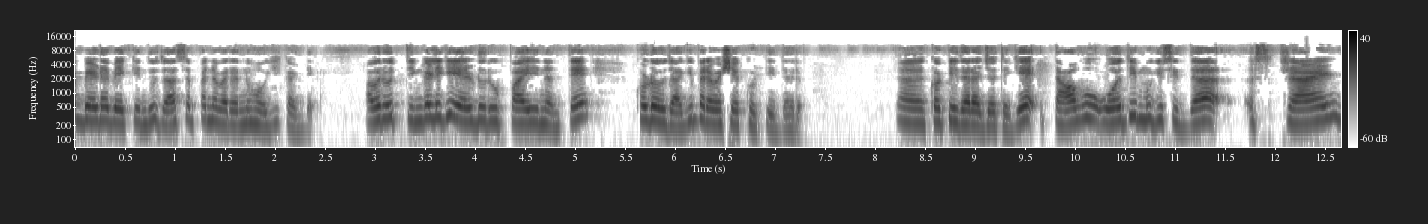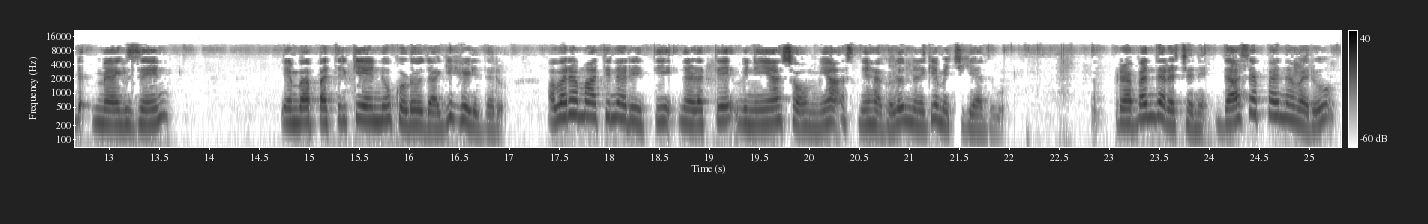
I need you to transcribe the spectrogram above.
ಬೇಡಬೇಕೆಂದು ದಾಸಪ್ಪನವರನ್ನು ಹೋಗಿ ಕಂಡೆ. ಅವರು ತಿಂಗಳಿಗೆ ಎರಡು ರೂಪಾಯಿನಂತೆ ಕೊಡುವುದಾಗಿ ಭರವಸೆ ಕೊಟ್ಟಿದ್ದರು. ಕೊಟ್ಟಿದ್ದರ ಜೊತೆಗೆ ತಾವು ಓದಿ ಮುಗಿಸಿದ್ದ ಸ್ಟ್ರ್ಯಾಂಡ್ ಮ್ಯಾಗಝೀನ್ ಎಂಬ ಪತ್ರಿಕೆಯನ್ನು ಕೊಡುವುದಾಗಿ ಹೇಳಿದರು. ಅವರ ಮಾತಿನ ರೀತಿ ನಡತೆ, ವಿನಯ, ಸೌಮ್ಯ, ಸ್ನೇಹಗಳು ನನಗೆ ಮೆಚ್ಚುಗೆಯಾದವು. ಪ್ರಬಂಧ ರಚನೆ. ದಾಸಪ್ಪನವರು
